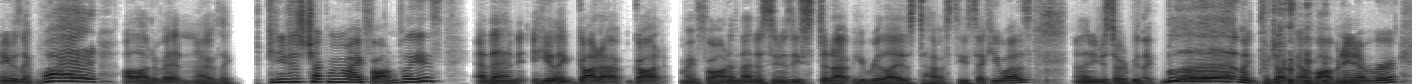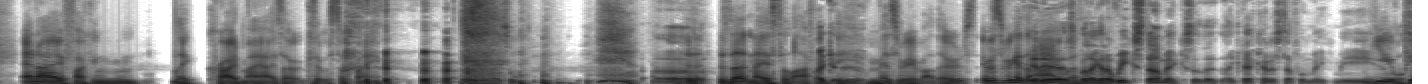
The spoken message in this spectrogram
and he was like, What? All out of it. And I was like, Can you just check me my phone, please? And then he like got up, got my phone, and then as soon as he stood up, he realized how seasick he was. And then he just started being like, like projectile vomiting everywhere. And I fucking like cried my eyes out because it was so funny. That's awesome. is, is that nice to laugh at get- the misery of others? It was because It I is, but I got a weak stomach, so that like that kind of stuff will make me You also-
